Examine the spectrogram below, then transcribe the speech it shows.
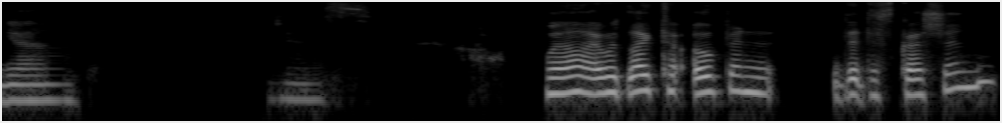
Yeah. Yes. Well, I would like to open the discussion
